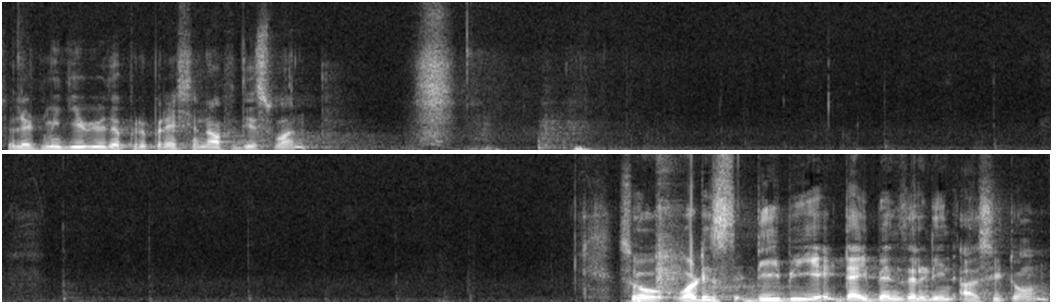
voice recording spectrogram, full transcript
So, let me give you the preparation of this one. So, what is DBA dibenzylidene acetone?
